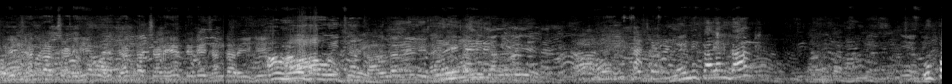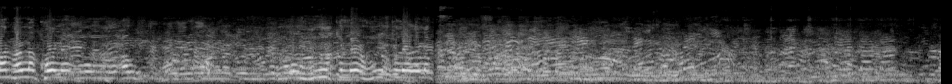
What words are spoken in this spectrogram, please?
वही झंडा चढ़ी वही झंडा चढ़े तेरे झंडा रही। निकालना नहीं निकालेंगा ऊपर भला खोले वो वो हुक ले हुक ले वाला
